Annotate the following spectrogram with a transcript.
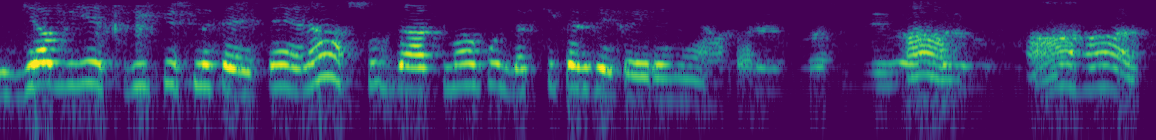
जब ये श्री कृष्ण कहते हैं ना शुद्ध आत्मा को लक्ष्य करके कह रहे हैं यहाँ पर। हाँ हाँ हाँ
